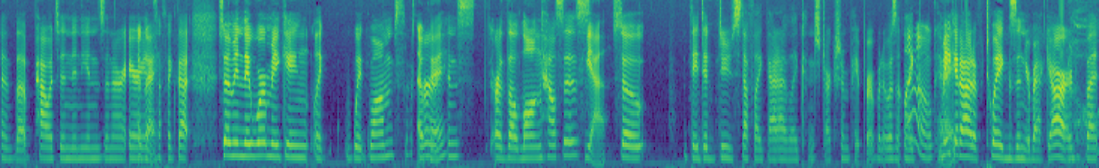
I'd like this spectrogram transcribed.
And the Powhatan Indians in our area Okay. and stuff like that. So I mean, they were making like wigwams. Or, Okay. and or the long houses. Yeah. So. They did do stuff like that out of like construction paper, but it wasn't like Oh, okay. make it out of twigs in your backyard. But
